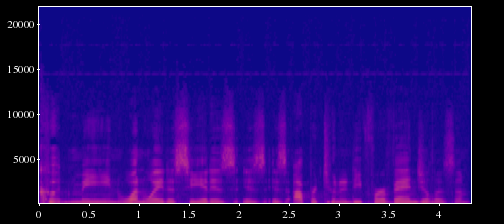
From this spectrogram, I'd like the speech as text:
could mean, one way to see it is, is, is opportunity for evangelism.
